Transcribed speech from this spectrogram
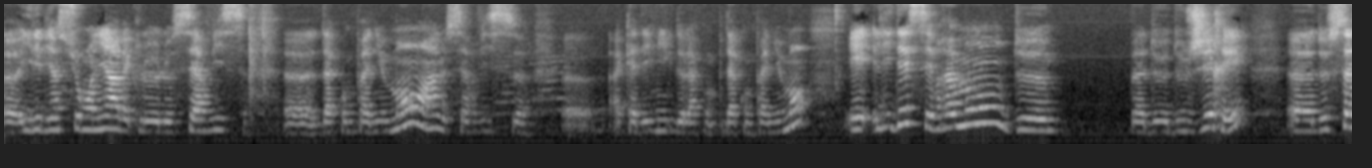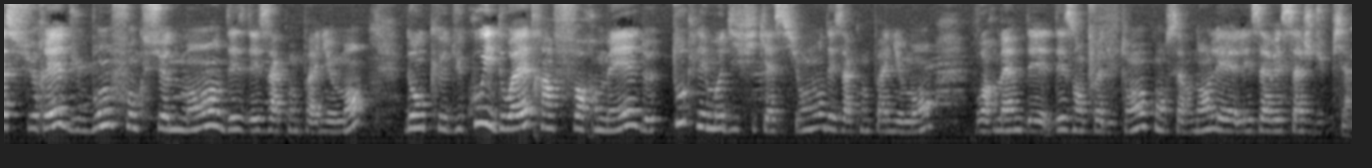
euh, il est bien sûr en lien avec le, service euh, d'accompagnement, hein, le service euh, académique d'accompagnement. Et l'idée, c'est vraiment de, bah, gérer, de s'assurer du bon fonctionnement des, accompagnements. Donc, du coup, il doit être informé de toutes les modifications des accompagnements, voire même des, emplois du temps concernant les, les AVSH du PIAL.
